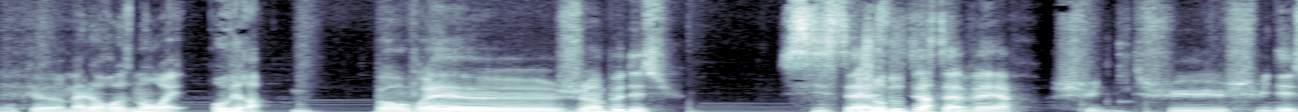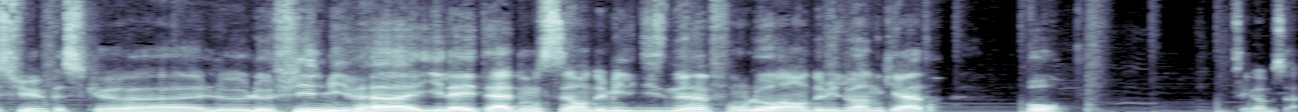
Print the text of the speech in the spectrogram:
Donc euh, malheureusement, ouais, on verra. Bah en vrai, euh, je suis un peu déçu. Si ça, J'en si doute ça s'avère, je suis, je, suis, je suis déçu parce que euh, le, le film, il, va, il a été annoncé en 2019, on l'aura en 2024. Bon, c'est comme ça.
